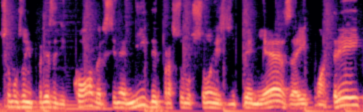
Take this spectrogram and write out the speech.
Somos uma empresa de e-commerce, né, líder para soluções de PMS aí com a Trey.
